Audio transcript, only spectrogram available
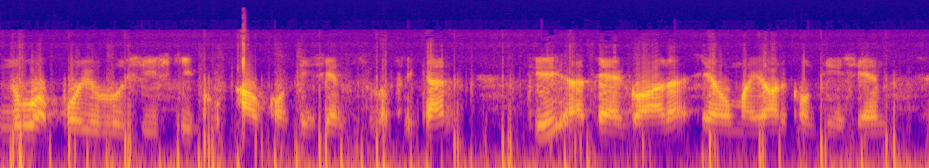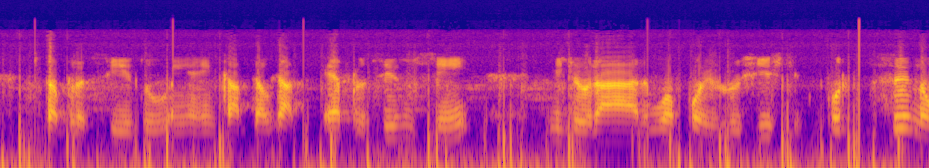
no apoio logístico ao contingente sul-africano, que até agora é o maior contingente estabelecido em, em Cabo Delgado. É preciso sim melhorar o apoio logístico, porque se não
